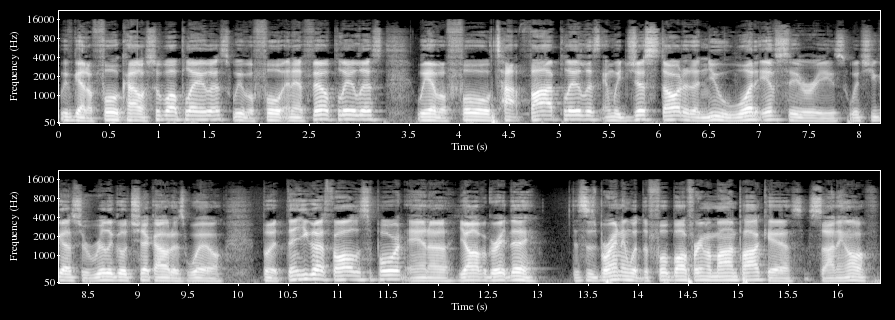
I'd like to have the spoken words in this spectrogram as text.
We've got a full college football playlist. We have a full NFL playlist. We have a full top five playlist. And we just started a new What If series, which you guys should really go check out as well. But thank you guys for all the support and uh, y'all have a great day. This is Brandon with the Football Frame of Mind podcast, signing off.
